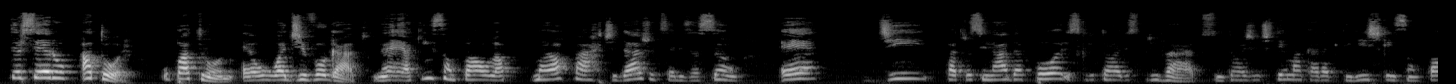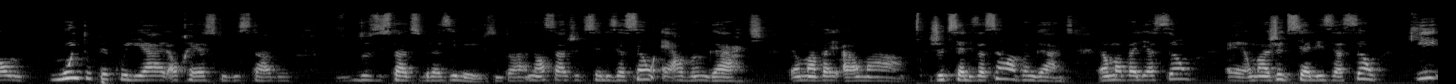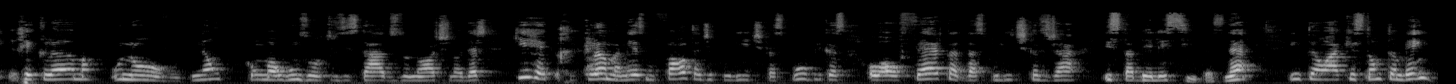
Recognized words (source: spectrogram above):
Terceiro ator, o patrono, é o advogado. Né? Aqui em São Paulo, a maior parte da judicialização é de patrocinada por escritórios privados. Então a gente tem uma característica em São Paulo muito peculiar ao resto do estado dos estados brasileiros. Então a nossa judicialização é avant-garde é uma, é uma judicialização avant-garde, é uma avaliação, é uma judicialização que reclama o novo, não como alguns outros estados do norte e nordeste, que reclama mesmo falta de políticas públicas ou a oferta das políticas já estabelecidas, né? Então a questão também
